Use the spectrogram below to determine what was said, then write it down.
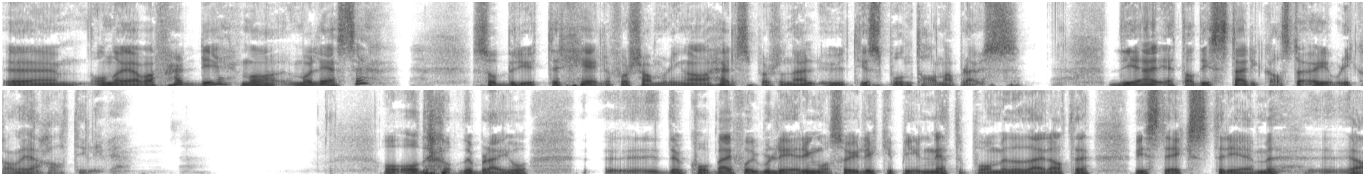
Eh, og når jeg var ferdig med å lese, så bryter hele forsamlinga av helsepersonell ut i spontan applaus. Det er et av de sterkeste øyeblikkene jeg har hatt i livet. Og, det, det blei jo eh, Det kom ei formulering også i Lykkepilen etterpå med det der at det, hvis det ekstreme ja,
